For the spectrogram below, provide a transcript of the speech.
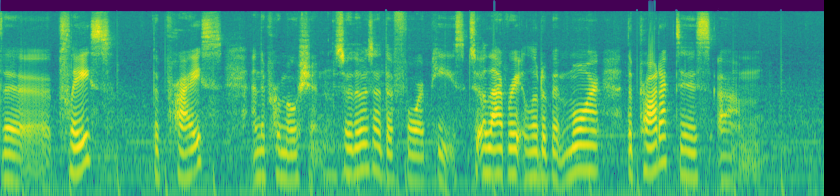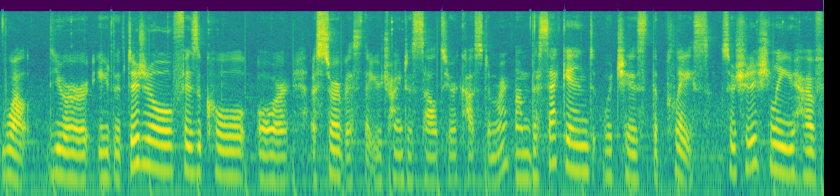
the place, the price, and the promotion. So those are the four P's. To elaborate a little bit more, the product is um, well, you're either digital, physical, or a service that you're trying to sell to your customer. Um, the second, which is the place. So traditionally you have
